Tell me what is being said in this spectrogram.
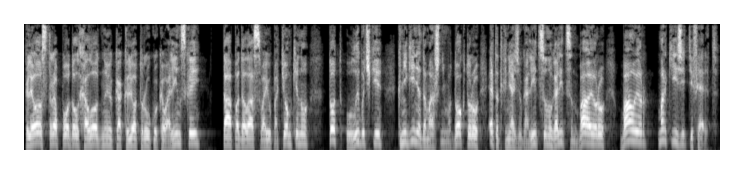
Клеостро подал холодную, как лед, руку Ковалинской, та подала свою Потемкину, тот улыбочки, княгиня домашнему доктору, этот князю Голицыну, Голицын Бауэру, Бауэр маркизе Тиферет.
